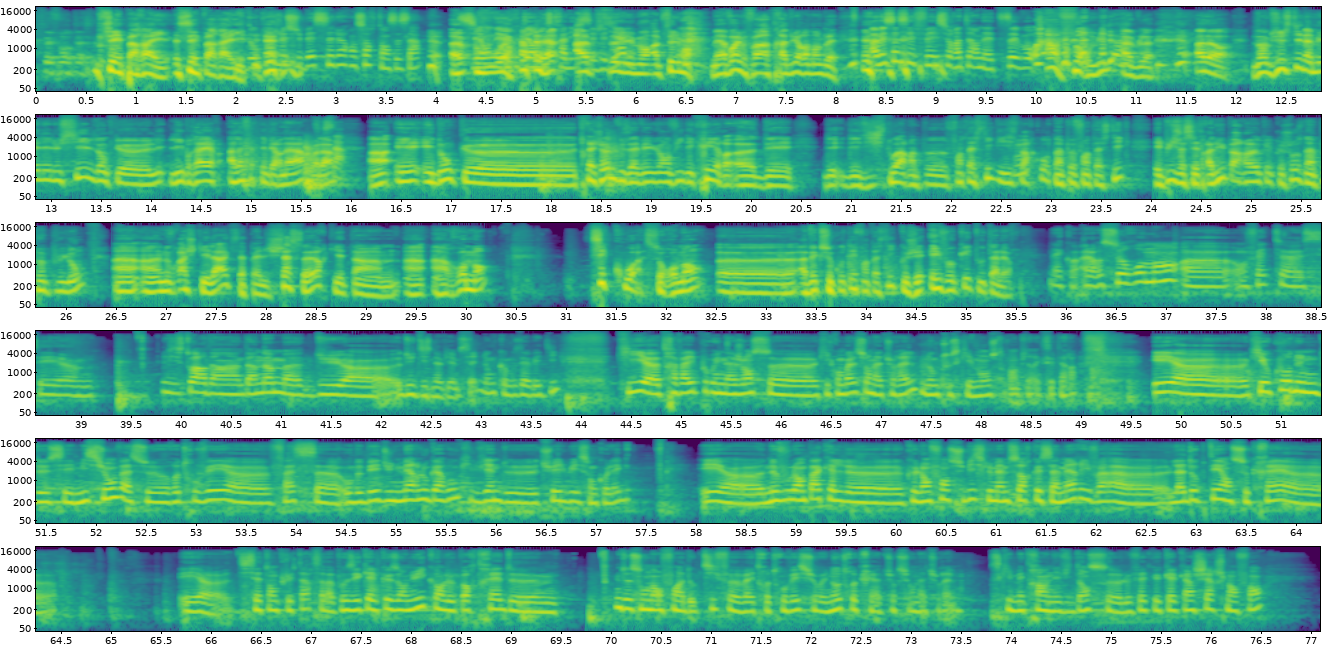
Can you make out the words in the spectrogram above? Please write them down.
C'est pareil, c'est pareil. Donc là, je suis best-seller en sortant, c'est ça? Euh, Si on est écouté en Australie, c'est génial. Absolument, absolument. Mais avant, il va falloir traduire en anglais. Ah, mais ça, c'est fait sur Internet, c'est bon. Ah, formidable. Alors, donc Justine Amélie Lucille, donc euh, libraire à La Ferté-Bernard, voilà. Ça. Hein, et, et, donc, euh, très jeune, vous avez eu envie d'écrire euh, des, des, des, histoires un peu fantastiques, des histoires mmh. courtes un peu fantastiques. Et puis, ça s'est traduit par euh, quelque chose d'un peu plus long. Un, un, ouvrage qui est là, qui s'appelle Chasseur, qui est un, un, un roman. C'est quoi ce roman euh, avec ce côté fantastique que j'ai évoqué tout à l'heure? D'accord. Alors, ce roman, en fait, c'est l'histoire d'un homme du, euh, du 19e siècle, donc comme vous avez dit, qui euh, travaille pour une agence euh, qui combat le surnaturel, donc tout ce qui est monstres, vampires, etc. Et qui, au cours d'une de ses missions, va se retrouver face au bébé d'une mère loup-garou qu'ils viennent de tuer lui et son collègue. Et ne voulant pas que l'enfant subisse le même sort que sa mère, il va l'adopter en secret. et 17 ans plus tard, ça va poser quelques ennuis quand le portrait de de son enfant adoptif euh, va être retrouvé sur une autre créature surnaturelle. Ce qui mettra en évidence euh, le fait que quelqu'un cherche l'enfant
